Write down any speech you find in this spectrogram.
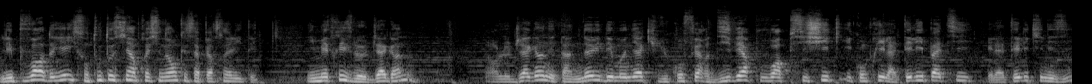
Les pouvoirs de Yei sont tout aussi impressionnants que sa personnalité. Il maîtrise le Jagan. Alors, le Jagan est un œil démoniaque qui lui confère divers pouvoirs psychiques, y compris la télépathie et la télékinésie.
